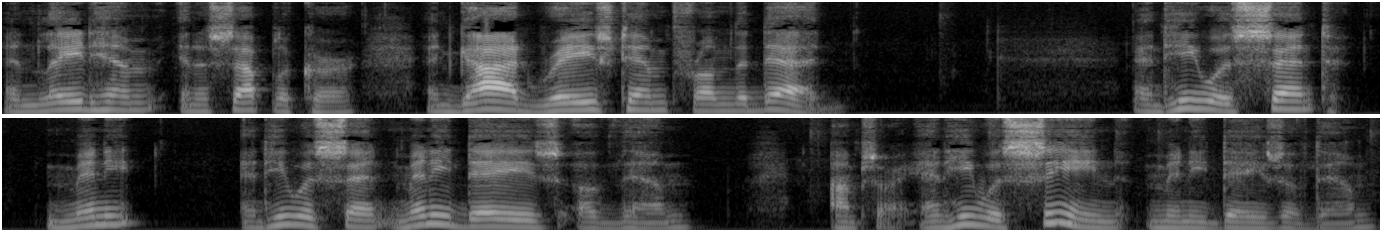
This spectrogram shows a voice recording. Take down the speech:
and laid him in a sepulchre, and God raised him from the dead. And he was sent many and he was sent many days of them. I'm sorry, and he was seen many days of them.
